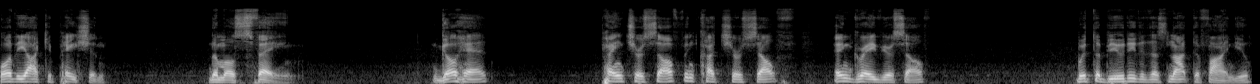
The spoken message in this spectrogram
or the occupation the most fame. Go ahead, paint yourself and cut yourself, engrave yourself with the beauty that does not define you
